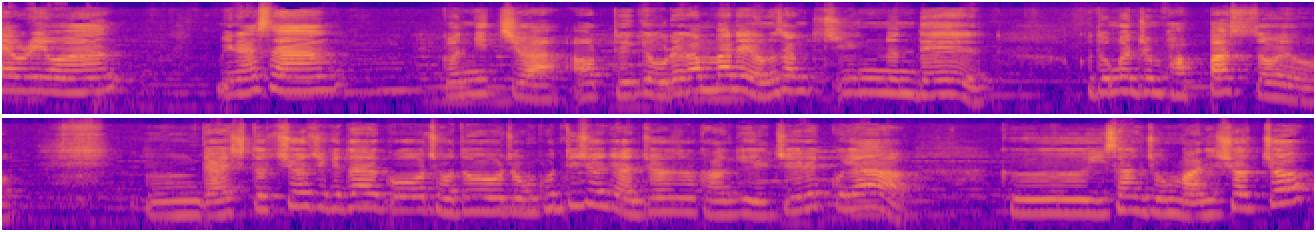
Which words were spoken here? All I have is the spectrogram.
everyone. 미나상. 건니치와. 아, 되게 오래간만에 영상 찍는데 그동안 좀 바빴어요. 음, 날씨도 추워지기도 하고 저도 좀 컨디션이 안 좋아서 감기 일주일 했고요. 그 이상 좀 많이 쉬었죠?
